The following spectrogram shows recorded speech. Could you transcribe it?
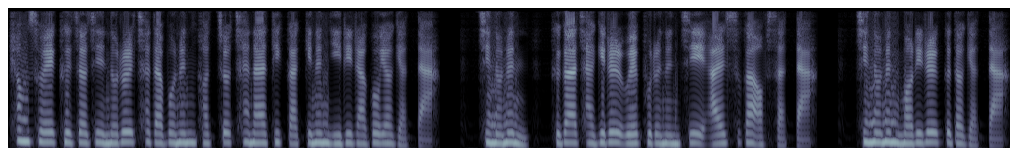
평소에 그저 진호를 쳐다보는 것조차나 뒷깎이는 일이라고 여겼다. 진호는 그가 자기를 왜 부르는지 알 수가 없었다. 진호는 머리를 끄덕였다.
